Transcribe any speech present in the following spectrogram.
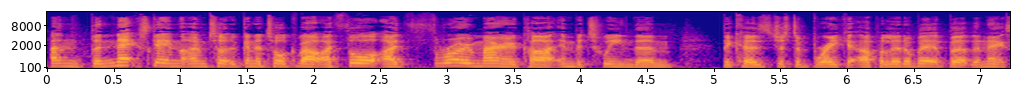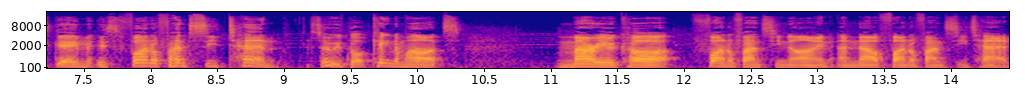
And the next game that I'm t- going to talk about, I thought I'd throw Mario Kart in between them because just to break it up a little bit, but the next game is Final Fantasy X. So we've got Kingdom Hearts, Mario Kart, Final Fantasy 9, and now Final Fantasy 10,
